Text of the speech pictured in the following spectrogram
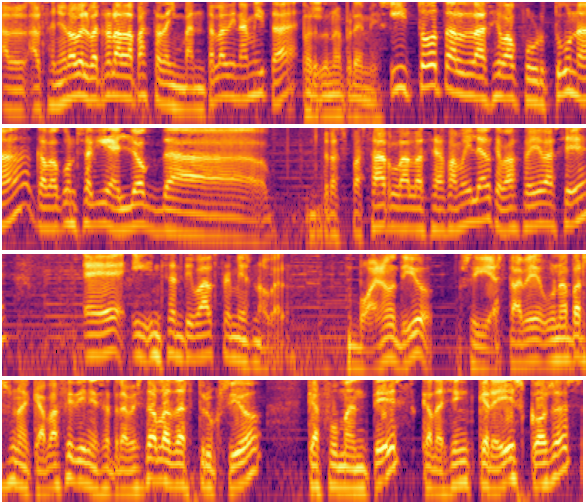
El, el senyor Nobel va treure la pasta d'inventar la dinamita Per i, donar premis. i tota la seva fortuna que va aconseguir en lloc de traspassar-la a la seva família, el que va fer va ser eh, incentivar els Premis Nobel. Bueno, tio, o sigui, està bé una persona que va fer diners a través de la destrucció que fomentés que la gent creés coses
